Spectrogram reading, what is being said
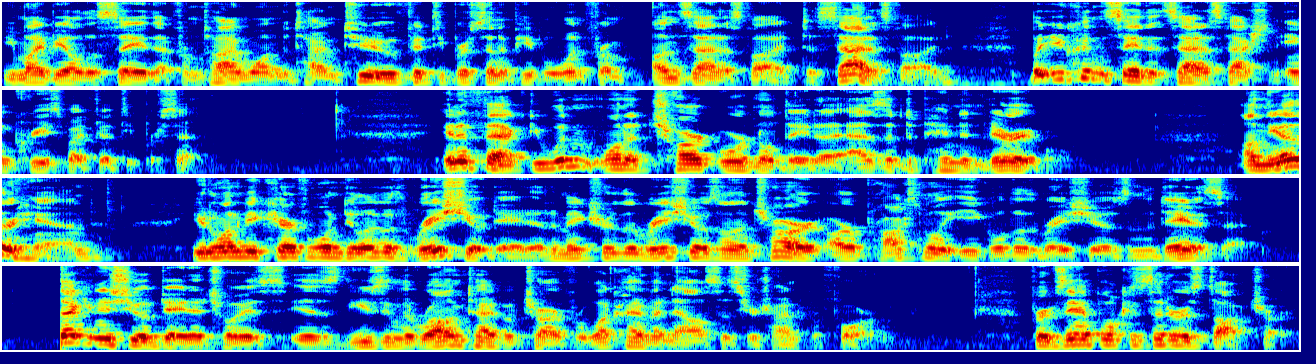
You might be able to say that from time one to time two, 50% of people went from unsatisfied to satisfied, but you couldn't say that satisfaction increased by 50%. In effect, you wouldn't want to chart ordinal data as a dependent variable. On the other hand, you'd want to be careful when dealing with ratio data to make sure the ratios on the chart are approximately equal to the ratios in the data set. Second issue of data choice is using the wrong type of chart for what kind of analysis you're trying to perform. For example, consider a stock chart.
